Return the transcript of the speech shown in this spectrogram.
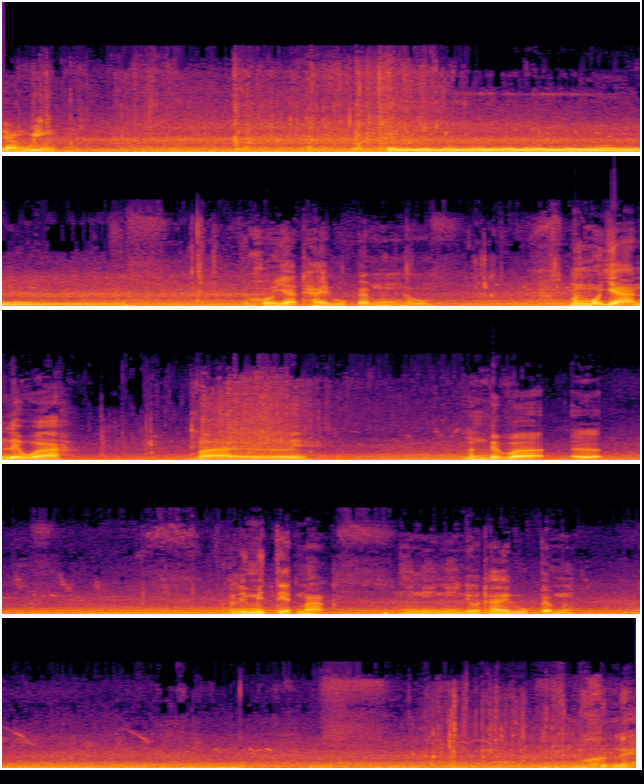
อย่างวิ่งโอ้ขออย่าตถ่ายรูปแป๊บหนึงครับผม มันโมย่านเลยว่าบ้าเอ้ย มันแบบว่า เออลิมิเต็ดมาก นี่นี่นี่เดี๋ยวถ่ายรูปแป๊บหนึงขึ้นเลย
